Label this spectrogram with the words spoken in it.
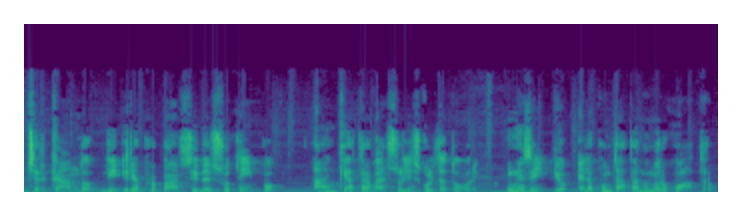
cercando di riappropriarsi del suo tempo anche attraverso gli ascoltatori. Un esempio è la puntata numero 4.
